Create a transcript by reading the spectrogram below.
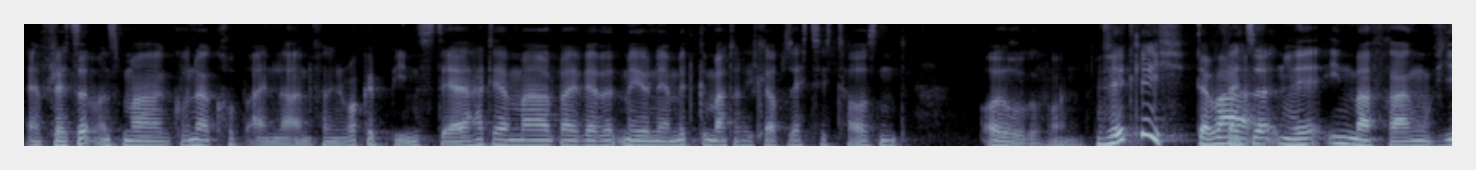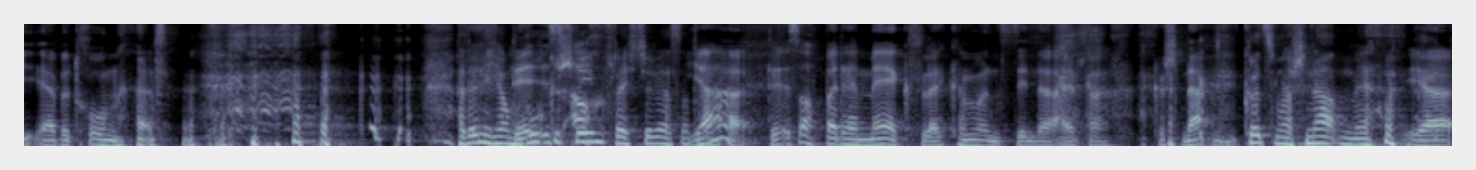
Äh, vielleicht sollten wir uns mal Gunnar Krupp einladen von den Rocket Beans. Der hat ja mal bei Wer wird Millionär mitgemacht und ich glaube 60.000 Euro gewonnen. Wirklich? Der war Vielleicht sollten wir ihn mal fragen, wie er betrogen hat. hat er nicht auch ein der Buch geschrieben? Auch, Vielleicht steht das da Ja, der ist auch bei der Mac. Vielleicht können wir uns den da einfach schnappen. Kurz mal schnappen, ja. Ja.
